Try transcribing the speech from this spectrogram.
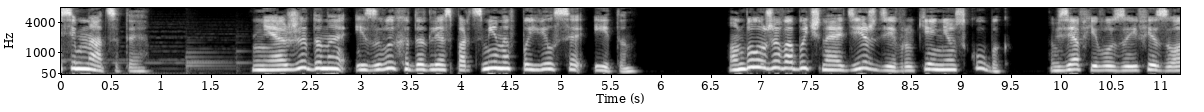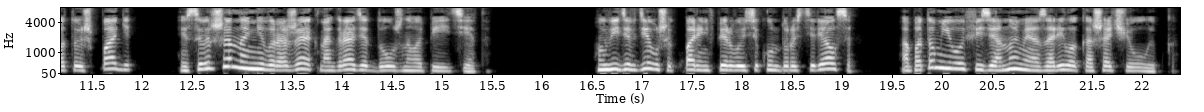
17. Неожиданно из выхода для спортсменов появился Итан. Он был уже в обычной одежде и в руке нес кубок, взяв его за эфес золотой шпаги и совершенно не выражая к награде должного пиетета. Увидев девушек, парень в первую секунду растерялся, а потом его физиономия озарила кошачья улыбка.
